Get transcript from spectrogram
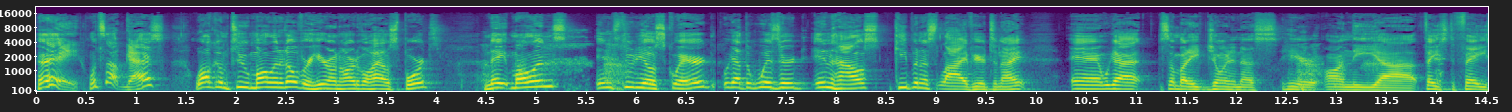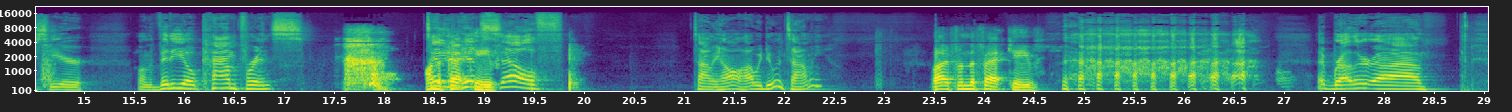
Hey, what's up, guys? Welcome to Mullin It Over here on Heart of Ohio Sports. Nate Mullins, in Studio Squared. We got the Wizard in house keeping us live here tonight. And we got somebody joining us here on the face to face here on the video conference. on the Tater fat cave. himself, Tommy Hall. How are we doing, Tommy? Live from the fat cave. Hey, brother. Uh,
